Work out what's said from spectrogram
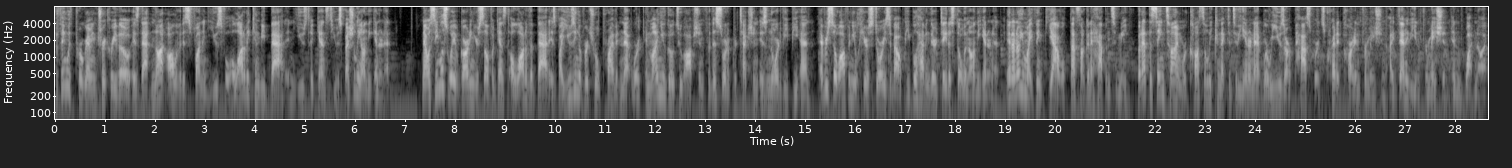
The thing with programming trickery though is that not all of it is fun and useful. A lot of it can be bad and used against you, especially on the internet. Now, a seamless way of guarding yourself against a lot of the bad is by using a virtual private network, and my new go-to option for this sort of protection is NordVPN. Every so often you'll hear stories about people having their data stolen on the internet, and I know you might think, yeah, well, that's not gonna happen to me. But at the same time, we're constantly connected to the internet where we use our passwords, credit card information, identity information, and whatnot.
